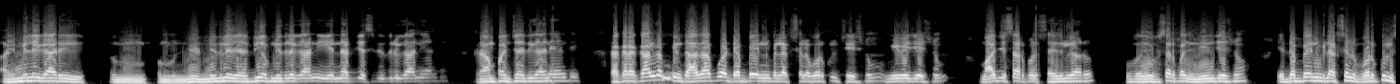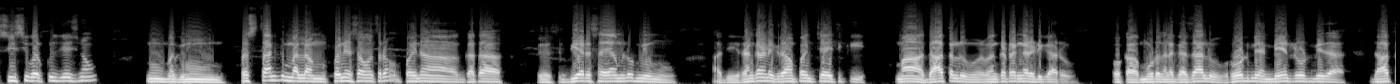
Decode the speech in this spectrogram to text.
ఎమ్మెల్యే గారి ని- నిధులు ఎస్డిఎఫ్ నిధులు కానీ ఎన్ఆర్జిఎస్ నిధులు కానివ్వండి గ్రామ పంచాయతీ కానివ్వండి రకరకాలుగా మేము దాదాపుగా డెబ్బై ఎనభై లక్షల వర్కులు చేసినాం మేమే చేసినాం మాజీ సర్పంచ్ సైదులు గారు ఉప సర్పంచ్ నేను చేసినాం. డెబ్బై ఎనిమిది లక్షల వర్కులు సీసీ వర్కులు చేసినాం. ప్రస్తుతానికి మళ్ళా పోయిన సంవత్సరం పోయిన గత బీఆర్ఎస్ హయాంలో మేము అది రంగారెడ్డి గ్రామ పంచాయతీకి మా దాతలు వెంకటరంగారెడ్డి గారు ఒక మూడు వందల గజాలు రోడ్డు మీద మెయిన్ రోడ్డు మీద దాత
